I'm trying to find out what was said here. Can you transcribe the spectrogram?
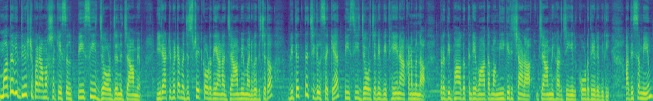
മതവിദ്വേഷ പരാമർശ കേസിൽ പി സി ജോർജിന് ജാമ്യം. ഈരാറ്റുപേട്ട മജിസ്ട്രേറ്റ് കോടതിയാണ് ജാമ്യം അനുവദിച്ചത്. വിദഗ്ധ ചികിത്സയ്ക്ക് പി സി ജോർജിനെ വിധേയനാക്കണമെന്ന പ്രതിഭാഗത്തിന്റെ വാദം അംഗീകരിച്ചാണ് ജാമ്യ ഹർജിയിൽ കോടതിയുടെ വിധി. അതേസമയം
